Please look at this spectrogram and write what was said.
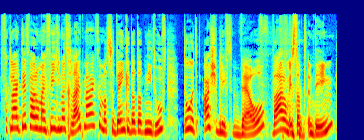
verklaart dit waarom mijn vriendje nooit geluid maakt? Omdat ze denken dat dat niet hoeft. Doe het alsjeblieft wel. Waarom is dat een ding?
